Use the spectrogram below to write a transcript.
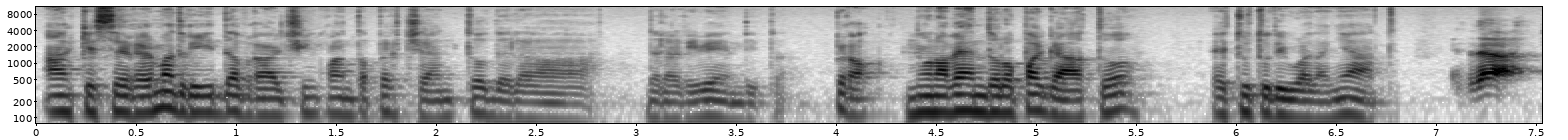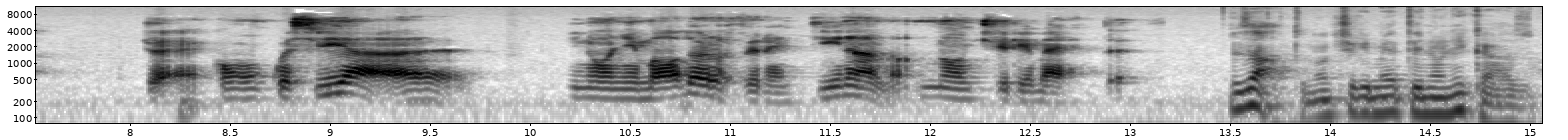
anche se il Real Madrid avrà il 50% della, della rivendita. Però non avendolo pagato è tutto di guadagnato. Esatto, cioè comunque sia eh, in ogni modo la Fiorentina no, non ci rimette. Esatto, non ci rimette in ogni caso.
